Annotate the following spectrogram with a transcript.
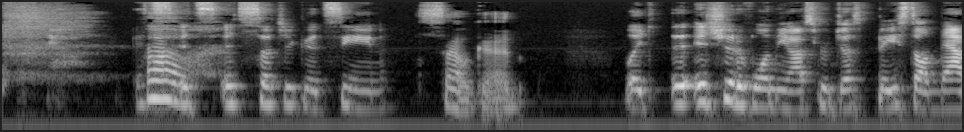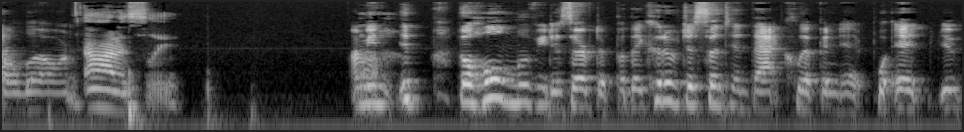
it's, oh. it's it's such a good scene so good like it, it should have won the Oscar just based on that alone. Honestly. I mean, it, the whole movie deserved it, but they could have just sent in that clip and it it it,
